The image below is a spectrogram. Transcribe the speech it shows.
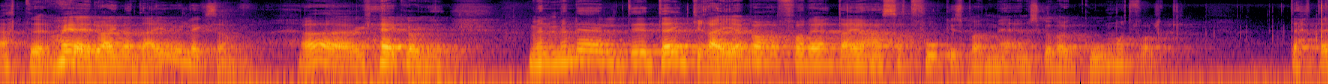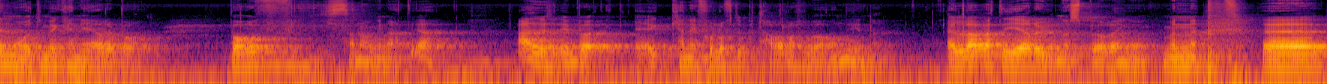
At Å, er du en av dem, liksom? Ja, er konge. Men, men det, det, det, er greie bare for det. De har satt fokus på at vi ønsker å være gode mot folk. Dette er en måte vi kan gjøre det på. Bare vise noen at ja, jeg bare, jeg, Kan jeg få lov til å betale for varene dine? Eller at jeg gjør det uten å spørre engang. Men eh,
